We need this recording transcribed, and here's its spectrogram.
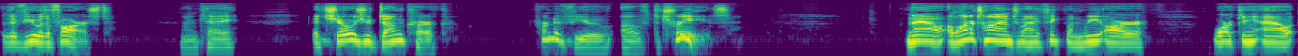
the view of the forest. Okay? It shows you Dunkirk from the view of the trees. Now, a lot of times when I think when we are working out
